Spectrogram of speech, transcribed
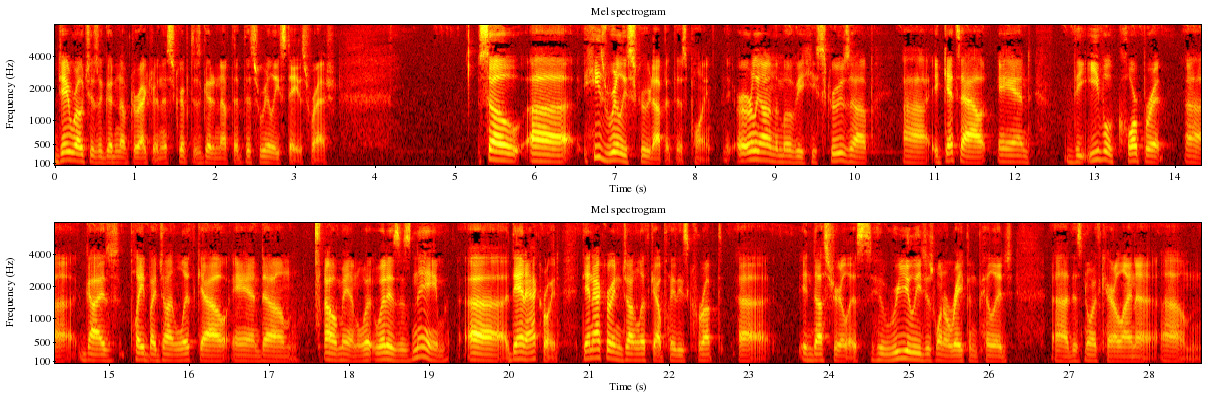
Jay Roach is a good enough director, and this script is good enough that this really stays fresh. So uh, he's really screwed up at this point. Early on in the movie, he screws up, uh, it gets out, and the evil corporate uh, guys, played by John Lithgow and um, oh man, what what is his name? Uh, Dan Aykroyd. Dan Aykroyd and John Lithgow play these corrupt uh, industrialists who really just want to rape and pillage uh, this North Carolina, um,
